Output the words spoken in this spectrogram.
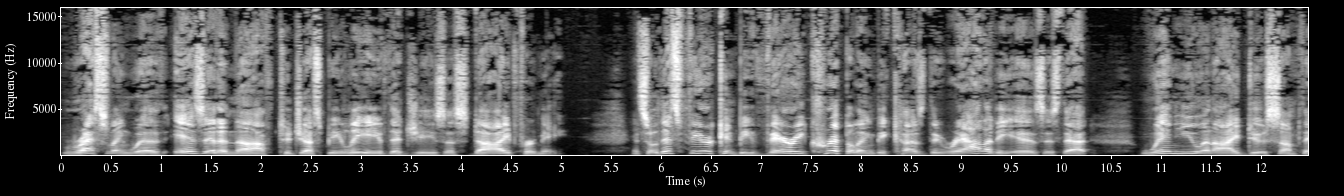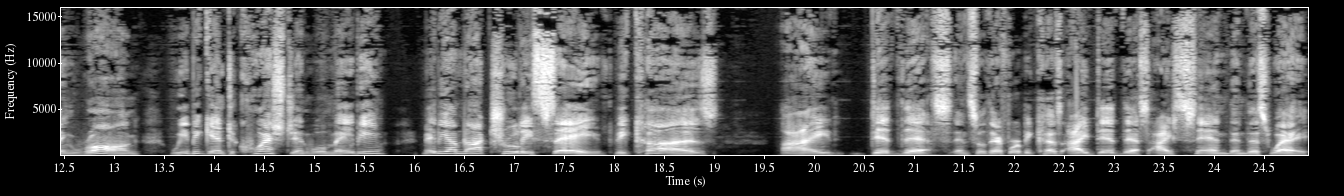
wrestling with, is it enough to just believe that Jesus died for me? And so this fear can be very crippling because the reality is, is that when you and I do something wrong, we begin to question, well, maybe, maybe I'm not truly saved because I did this. And so therefore, because I did this, I sinned in this way,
